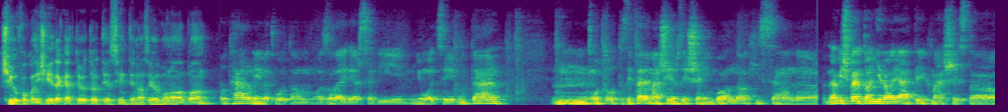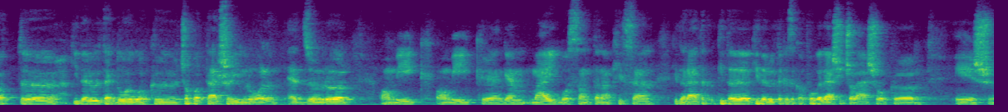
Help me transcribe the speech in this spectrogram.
Siófokon is éveket töltöttél szintén az élvonalban. Ott három évet voltam az Zalaegerszegi nyolc év után. Mm, ott, ott azért felemás érzéseim vannak, hiszen nem is ment annyira a játék, másrészt ott kiderültek dolgok csapattársaimról, edzőmről, amik, amik engem máig bosszantanak, hiszen kiderültek ezek a fogadási csalások, és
